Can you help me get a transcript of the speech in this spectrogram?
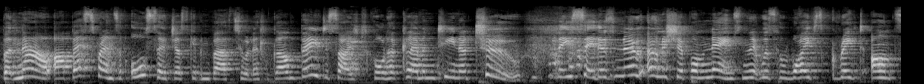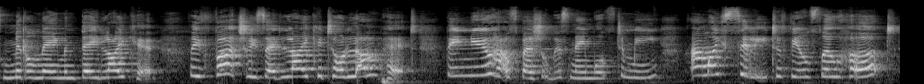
But now our best friends have also just given birth to a little girl and they decided to call her Clementina too. They say there's no ownership on names and it was the wife's great aunt's middle name and they like it. They virtually said like it or lump it. They knew how special this name was to me. Am I silly to feel so hurt?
